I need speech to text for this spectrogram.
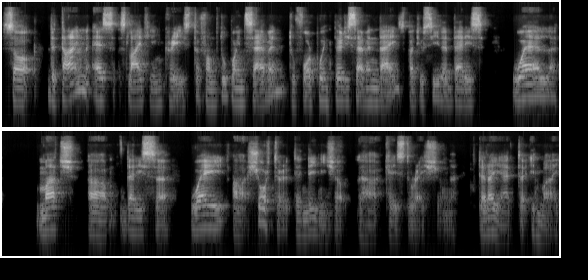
So the time has slightly increased from 2.7 to 4.37 days, but you see that that is well much, um, that is uh, way uh, shorter than the initial uh, case duration that I had in my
